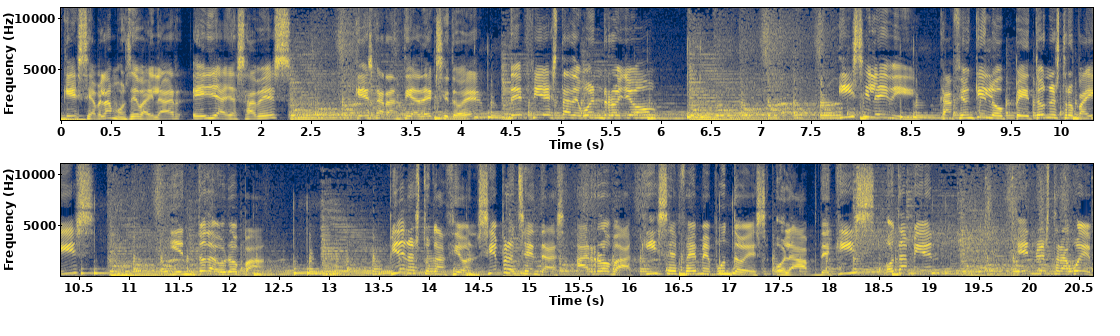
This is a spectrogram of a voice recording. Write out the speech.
que si hablamos de bailar, ella ya sabes que es garantía de éxito, ¿eh? De fiesta, de buen rollo, Easy Lady, canción que lo petó en nuestro país y en toda Europa. Pídenos tu canción, siempre ochentas, arroba kissfm.es o la app de Kiss o también en nuestra web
